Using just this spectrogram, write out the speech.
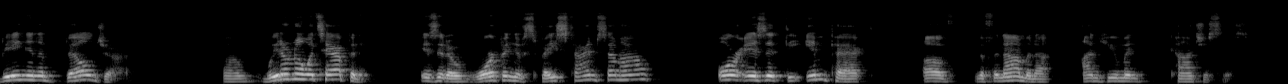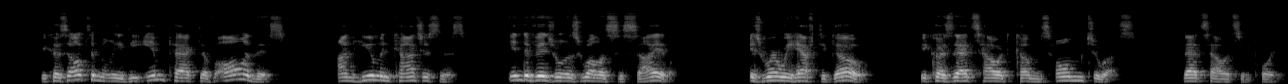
being in a bell jar. Uh, we don't know what's happening. Is it a warping of space-time somehow? Or is it the impact of the phenomena on human consciousness? Because ultimately, the impact of all of this on human consciousness, individual as well as societal, is where we have to go because that's how it comes home to us. That's how it's important.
